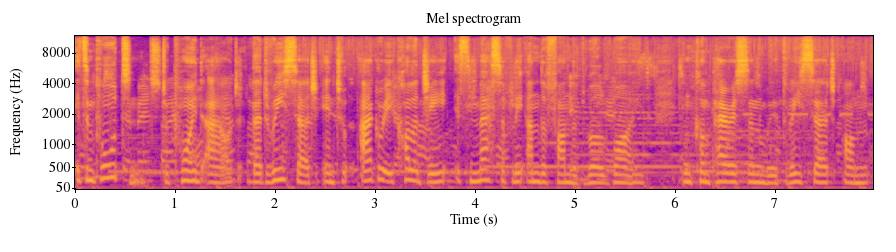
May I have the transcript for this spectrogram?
It's important to point out that research into agroecology is massively underfunded worldwide in comparison with research on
